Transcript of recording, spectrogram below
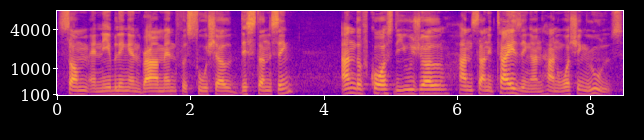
some enabling environment for social distancing. And of course, the usual hand sanitizing and hand washing rules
